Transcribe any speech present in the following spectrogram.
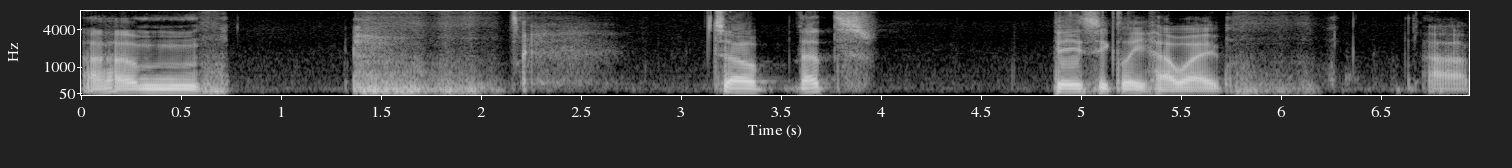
Um, so that's basically how I uh,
